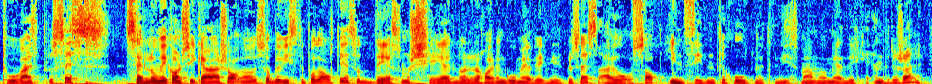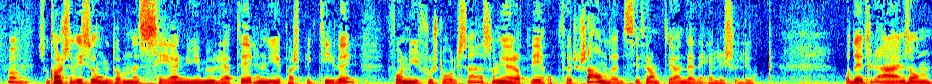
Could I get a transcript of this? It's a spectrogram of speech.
toveis prosess. Selv om vi kanskje ikke er så, så, bevisste på det alltid. Så det som skjer når dere har en god medvirkningsprosess, er jo også at innsiden til hodene til de som er med å medvirke, endrer seg. Mm. Så kanskje disse ungdommene ser nye muligheter, nye perspektiver, får ny forståelse, som gjør at de oppfører seg annerledes i framtida enn det de ellers ville gjort. Og det tror jeg er en sånn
